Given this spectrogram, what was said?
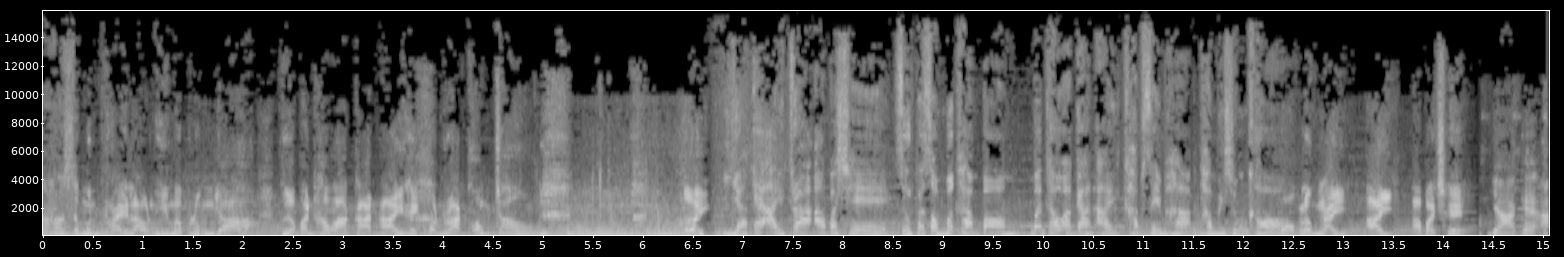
หาสมุนไพรเหล่านี้มาปรุงยา เพื่อบรรเทาอาการไอให้คนรักของเจ้า เอ้ย ยาแก้ไอตราอาปาเช่ สูตรผสมมะขามป้อมบรรเทาอาการไอขับเสมหะทำให้ชุ่มคอ บอกแล้วไง ไออาปาเช่ยาแก้ไอ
